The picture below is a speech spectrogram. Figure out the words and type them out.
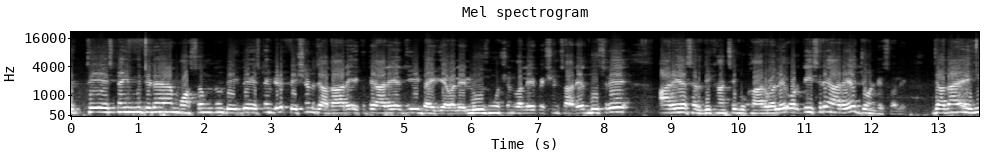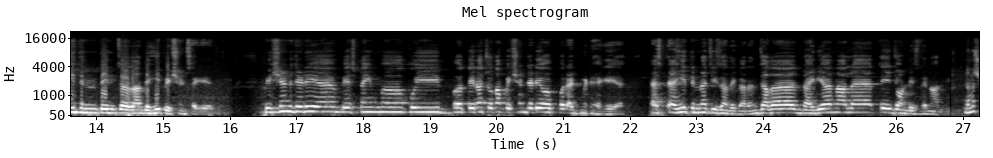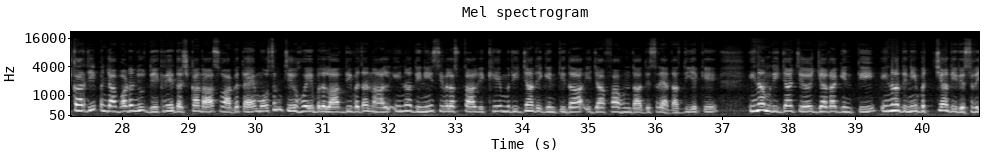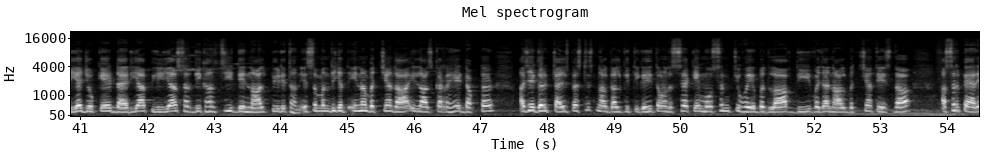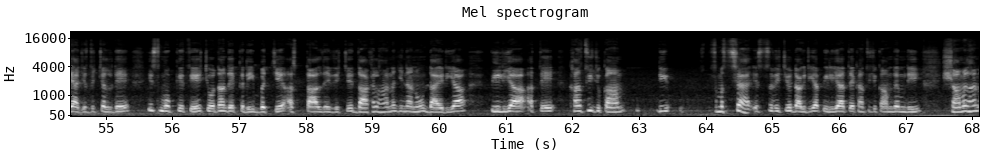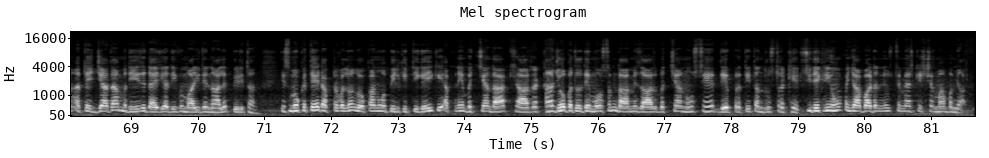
ਇੱਥੇ ਇਸ ਟਾਈਮ ਜਿਹੜਾ ਮੌਸਮ ਨੂੰ ਦੇਖਦੇ, ਇਸ ਟਾਈਮ ਜਿਹੜੇ ਪੇਸ਼ੈਂਟ ਜ਼ਿਆਦਾ ਆ ਰਹੇ, ਇੱਕ ਤੇ ਆ ਰਹੇ ਆ ਜੀ ਡਾਇਰੀਆ ਵਾਲੇ ਲੂਜ਼ ਮੋਸ਼ਨ ਵਾਲੇ ਪੇਸ਼ੈਂਟਸ ਆ ਰਹੇ ਆ, ਦੂਸਰੇ ਆ ਰਹੇ ਆ ਸਰਦੀ ਖਾਂਸੀ, ਬੁਖਾਰ ਵਾਲੇ, ਔਰ ਤੀਸਰੇ ਆ ਰਹੇ ਆ ਜੌਂਡਿਸ ਵਾਲੇ। ਜ਼ਿਆਦਾ ਇਹੀ ਤਿੰਨ ਤਿੰਨ ਤਰ੍ਹਾਂ ਦੇ ਹੀ ਪੇਸ਼ੈਂਟਸ ਹੈਗੇ ਆ ਜੀ। ਪੇਸ਼ੈਂਟ ਜਿਹੜੇ ਆ, ਇਸ ਟਾਈਮ ਕੋਈ 13 14 ਪੇਸ਼ੈਂਟ ਜਿਹੜੇ ਉੱਪਰ ਐਡਮਿਟ ਹੈਗੇ ਆ। ਇਸ ਇਹੀ ਤਿੰਨਾਂ ਚੀਜ਼ਾਂ ਦੇ ਕਾਰਨ। ਜ਼ਿਆਦਾ ਡਾਇਰੀਆ ਨਾਲ ਹੈ ਤੇ ਜੌਂਡਿਸ ਦੇ ਨਾਲ ਵੀ। ਨਮਸਕਾਰ ਜੀ, ਪੰਜਾਬ ਬਾਰਡਰ ਨਿਊਜ਼ ਦੇਖ ਰਹੇ ਦਰਸ਼ਕਾਂ ਦਾ ਸਵਾਗਤ ਹੈ। ਮੌਸਮ 'ਚ ਹੋਏ ਬਦਲਾਅ ਦੀ ਵਜ੍ਹਾ ਨਾਲ ਇਹਨਾਂ ਦਿਨੀ ਸਿਵਲ ਹਸਪਤਾਲ ਵਿਖੇ ਮਰੀਜ਼ਾਂ ਦੀ ਗਿਣਤੀ ਦਾ ਇਜ਼ਾਫਾ ਹੁੰਦਾ ਦਿਸ ਰਿਹਾ। ਦੱਸ ਦਈਏ ਕਿ ਇਹਨਾਂ ਮਰੀਜ਼ਾਂ 'ਚ ਜ਼ਿਆਦਾ ਗਿਣਤੀ ਇਹਨਾਂ ਦਿਨੀ ਬੱਚਿਆਂ ਦੀ ਦਿਸ ਰਹੀ ਹੈ, ਜੋ ਕਿ ਡਾਇਰੀਆ, ਪੀਲੀਆ, ਸਰਦੀ, ਖਾਂਸੀ ਦੇ ਨਾਲ ਪੀੜਿਤ ਹਨ। ਇਸ ਸੰਬੰਧੀ ਜਦ ਇਹਨਾਂ ਬੱਚਿਆਂ ਦਾ ਇਲਾਜ ਕਰ ਰਹੇ doctor Ajay Garg child specialist ਨਾਲ ਗੱਲ ਕੀਤੀ ਗਈ ਤਾਂ ਉਹਨਾਂ ਦੱਸਿਆ ਕਿ ਮੌਸਮ 'ਚ ਹੋਏ ਬਦਲਾਅ ਦੀ ਵਜ੍ਹਾ ਨਾਲ ਬੱਚਿਆਂ ਤੇ ਇਸ ਦਾ ਅਸਰ ਪੈ ਰਿਹਾ ਜਿਸ ਦੇ ਚਲਦੇ ਇਸ ਮੌਕੇ ਤੇ 14 ਦੇ ਕਰੀਬ ਬੱਚੇ ਹਸਪਤਾਲ ਦੇ ਵਿੱਚ ਦਾਖਲ ਹਨ, ਜਿਨ੍ਹਾਂ ਨੂੰ ਡਾਇਰੀਆ, ਪੀਲੀਆ ਅਤੇ ਖਾਂਸੀ ਜ਼ੁਕਾਮ ਦੀ ਸਮੱਸਿਆ ਹੈ। ਇਸ ਵਿੱਚ ਡਾਇਰੀਆ ਪੀਲੀਆ ਅਤੇ ਖਾਂਸੀ ਜ਼ੁਕਾਮ ਦੇ ਮਰੀਜ਼ ਸ਼ਾਮਲ ਹਨ ਅਤੇ ਜ਼ਿਆਦਾ ਮਰੀਜ਼ ਡਾਇਰੀਆ ਦੀ ਬਿਮਾਰੀ ਦੇ ਨਾਲ ਪੀੜਿਤ ਹਨ। ਇਸ ਮੌਕੇ ਤੇ ਡਾਕਟਰ ਵੱਲੋਂ ਲੋਕਾਂ ਨੂੰ ਅਪੀਲ ਕੀਤੀ ਗਈ ਕਿ ਆਪਣੇ ਬੱਚਿਆਂ ਦਾ ਖਿਆਲ ਰੱਖਾਂ ਜੋ ਬਦਲਦੇ ਮੌਸਮ ਦਾ ਮਿਜ਼ਾਜ ਬੱਚਿਆਂ ਨੂੰ ਸਿਹਤ ਦੇ ਪ੍ਰਤੀ ਤੰਦਰੁਸਤ ਰੱਖੇ। ਤੁਸੀਂ ਦੇਖ ਰਹੇ ਹੋ ਪੰਜਾਬ ਬਾਰਡਰ ਨਿਊਜ਼ ਤੇ ਮੈਂ ਹਰਕੇਸ਼ ਸ਼ਰਮਾ, ਬਮਿਆਲ।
